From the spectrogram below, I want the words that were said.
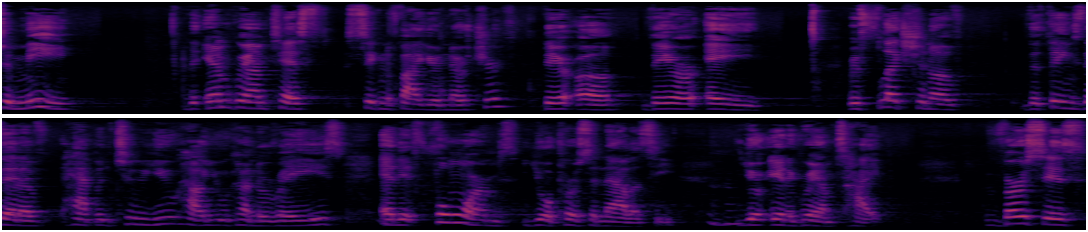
to me, the Enneagram tests signify your nurture. They're a they're a reflection of the things that have happened to you, how you were kind of raised, and it forms your personality, mm-hmm. your Enneagram type. Versus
